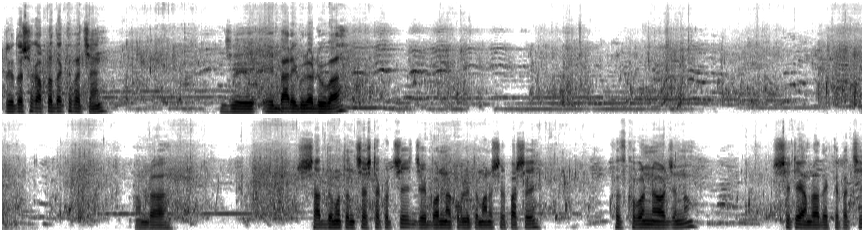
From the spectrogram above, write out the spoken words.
প্রিয় দর্শক আপনারা দেখতে পাচ্ছেন যে এই বাড়িগুলো ডুবা। আমরা সাধ্য মতন চেষ্টা করছি যে বন্যা কবলিত মানুষের পাশে খোঁজখবর নেওয়ার জন্য। সেটি আমরা দেখতে পাচ্ছি।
